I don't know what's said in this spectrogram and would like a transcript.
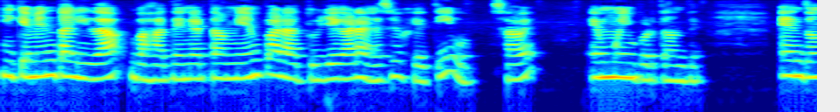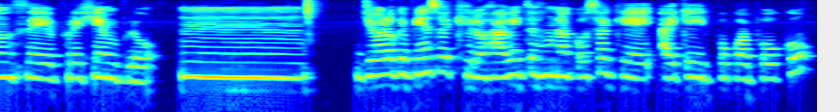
y qué mentalidad vas a tener también para tú llegar a ese objetivo, ¿sabes? Es muy importante. Entonces, por ejemplo, mm, yo lo que pienso es que los hábitos es una cosa que hay que ir poco a poco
